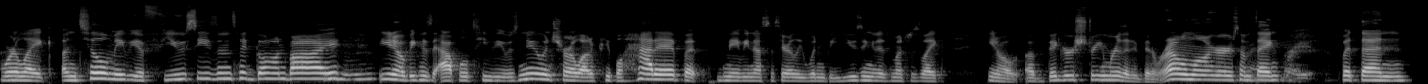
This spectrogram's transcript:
where uh-huh. like until maybe a few seasons had gone by, mm-hmm. you know, because Apple TV was new and sure a lot of people had it, but maybe necessarily wouldn't be using it as much as like, you know, a bigger streamer that had been around longer or something. Right. But then,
